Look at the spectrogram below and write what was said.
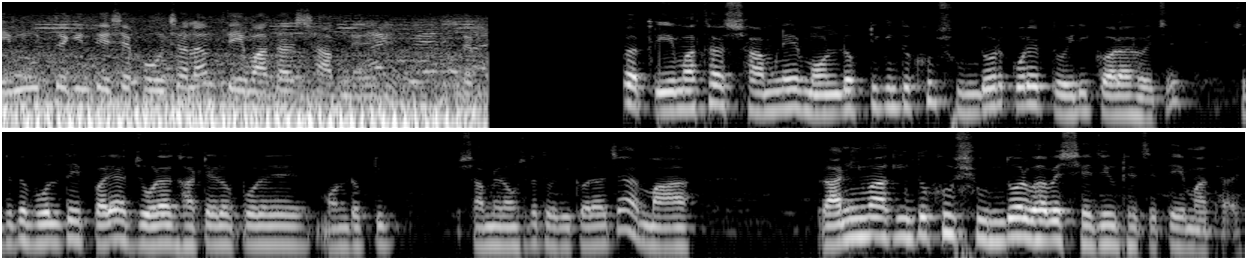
এই মুহূর্তে কিন্তু এসে পৌঁছালাম। তে মাথার সামনে। তে মাথার সামনের মণ্ডপটি কিন্তু খুব সুন্দর করে তৈরি করা হয়েছে। সেটা তো বলতেই পারে, আর জোড়া ঘাটের ওপরে মণ্ডপটি সামনের অংশটা তৈরি করা আছে, আর মা রানীমা কিন্তু খুব সুন্দরভাবে সেজে উঠেছে তে মাথায়।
